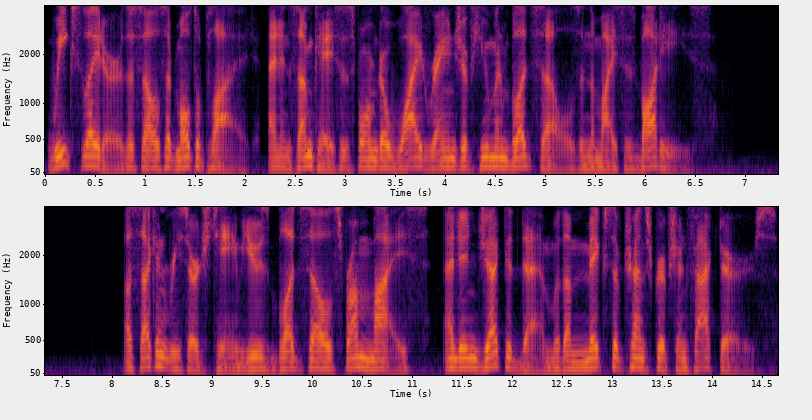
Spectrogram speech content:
Weeks later, the cells had multiplied, and in some cases formed a wide range of human blood cells in the mice's bodies. A second research team used blood cells from mice and injected them with a mix of transcription factors.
